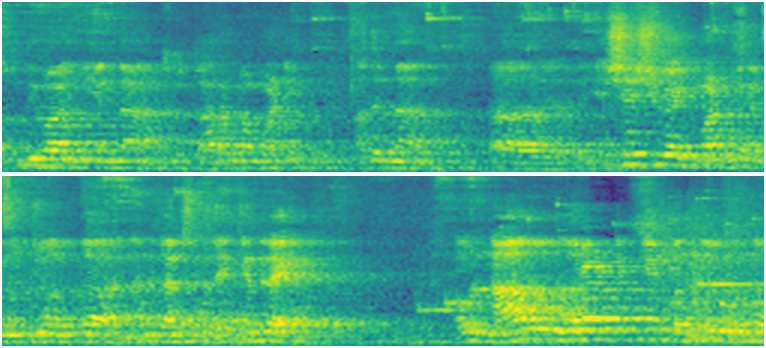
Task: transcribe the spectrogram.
ಸುದ್ದಿವಾಹಿನಿಯನ್ನ ಆರಂಭ ಮಾಡಿ ಅದನ್ನ ಯಶಸ್ವಿಯಾಗಿ ಮಾಡ್ತಾರೆ ಮಂಜು ಅಂತ ನನಗನ್ಸುತ್ತೆ. ಯಾಕೆಂದ್ರೆ ಅವ್ರು ನಾವು ಹೋರಾಟಕ್ಕೆ ಬಂದು ಒಂದು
